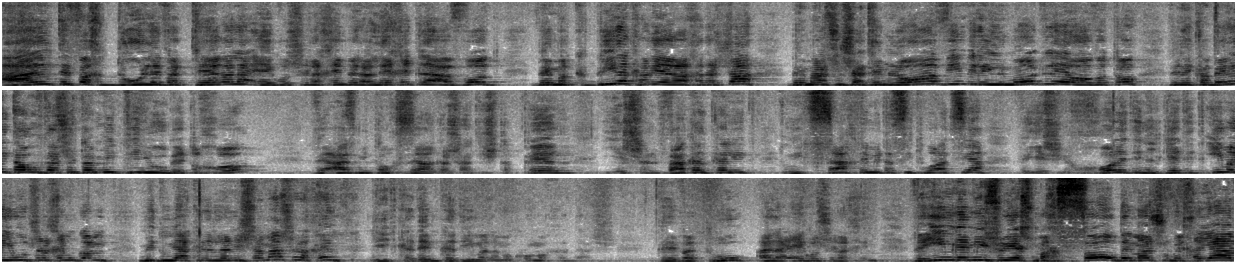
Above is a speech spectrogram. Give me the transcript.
אל תפחדו לוותר על האגו שלכם וללכת לעבוד במקביל לקריירה החדשה במשהו שאתם לא אוהבים וללמוד לאהוב אותו ולקבל את העובדה שתמיד תהיו בתוכו ואז מתוך זה ההרגשה תשתפר, יש שלווה כלכלית, ניצחתם את הסיטואציה ויש יכולת אנרגטית, אם הייעוד שלכם הוא גם מדויק לנשמה שלכם, להתקדם קדימה למקום החדש. תוותרו על האגו שלכם. ואם למישהו יש מחסור במשהו בחייו,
